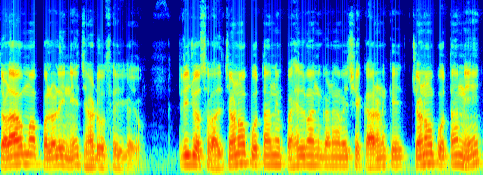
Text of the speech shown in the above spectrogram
તળાવમાં પલળીને જાડો થઈ ગયો. ત્રીજો સવાલ, ચણો પોતાને પહેલવાન ગણાવે છે કારણ કે ચણો પોતાને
